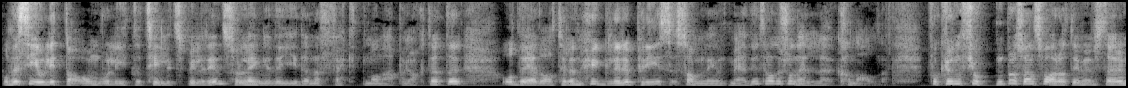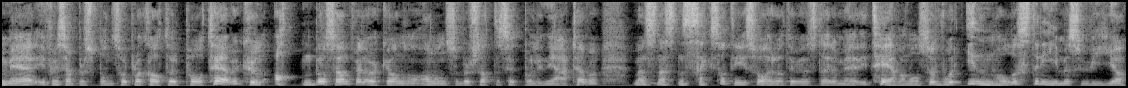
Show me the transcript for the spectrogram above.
Og det sier jo litt da om hvor lite tillit spiller inn, så lenge det gir den effekten man er på jakt etter, og det da til en hyggeligere pris sammenlignet med de tradisjonelle kanalene. For kun 14% svarer at de vil investere mer i f.eks. sponsorplakater på TV, kun 18% vil øke annonsebudsjettet sitt på lineær-TV, mens nesten seks av ti svarer at de vil mer i TV-annonser hvor innholdet streames via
